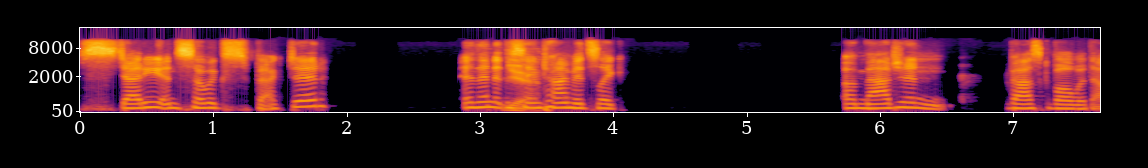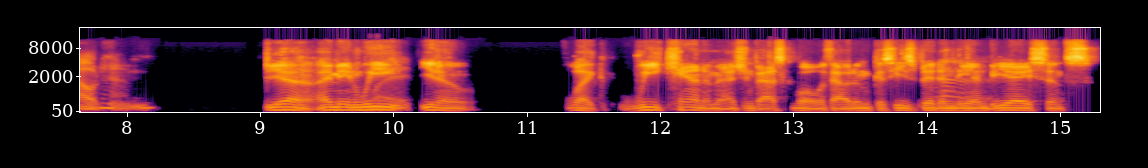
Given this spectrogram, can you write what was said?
steady and so expected. And then at the Yeah. same time, it's like, imagine basketball without him. Yeah. Like, I mean, we, what? you know, like we can't imagine basketball without him because he's been in the NBA since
